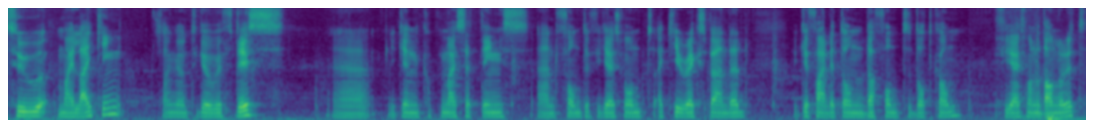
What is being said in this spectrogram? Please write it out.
to my liking. So I'm going to go with this. Uh, you can copy my settings and font if you guys want, Akira expanded. You can find it on dafont.com if you guys want to download it.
